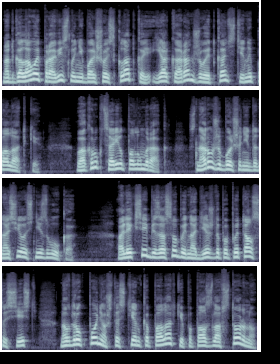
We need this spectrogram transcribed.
Над головой провисла небольшой складкой ярко-оранжевая ткань стены палатки. Вокруг царил полумрак. Снаружи больше не доносилось ни звука. Алексей без особой надежды попытался сесть, но вдруг понял, что стенка палатки поползла в сторону,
